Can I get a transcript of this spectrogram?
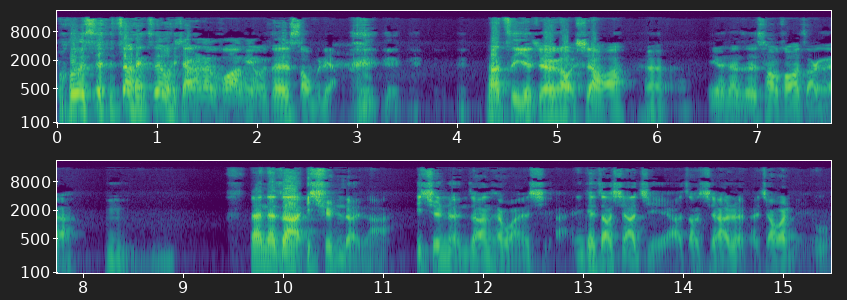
不是，重点是我想到那个画面，我真的受不了。他自己也觉得很好笑啊，嗯，因为那真的超夸张的，嗯。但那这样一群人啊，一群人这样才玩得起来。你可以找霞姐啊，找其他人来交换礼物，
